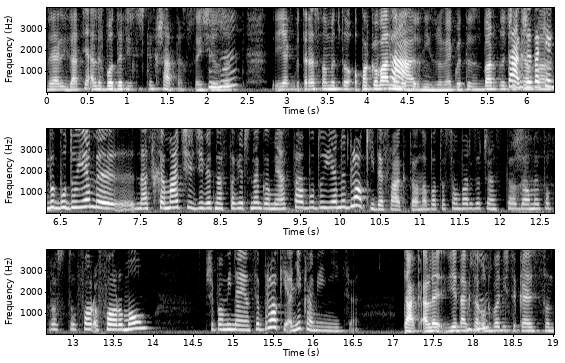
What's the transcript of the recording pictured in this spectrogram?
realizacja, ale w modernistycznych szatach. W sensie, Mhm. że jakby teraz mamy to opakowane Tak. modernizmem. Jakby to jest bardzo Tak, ciekawa... że tak jakby budujemy na schemacie XIX-wiecznego miasta, budujemy bloki de facto, no bo to są bardzo często domy po prostu for, formą przypominające bloki, a nie kamienice. Tak, ale jednak Mhm. ta urbanistyka jest są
